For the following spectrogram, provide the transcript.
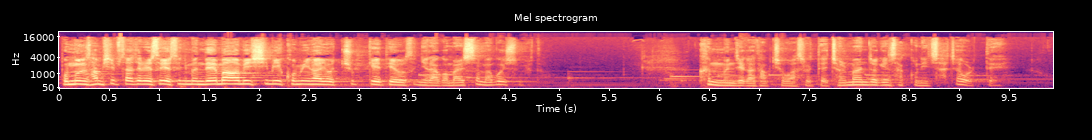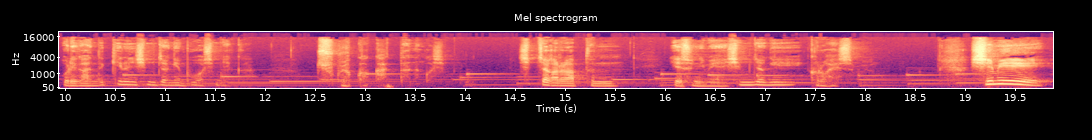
본문 34절에서 예수님은 내 마음이 심히 고민하여 죽게 되었으니라고 말씀하고 있습니다. 큰 문제가 닥쳐왔을 때 절망적인 사건이 찾아올 때 우리가 느끼는 심정이 무엇입니까? 죽을 것 같다는 것입니다. 십자가를 앞둔 예수님의 심정이 그러했습니다. 심히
